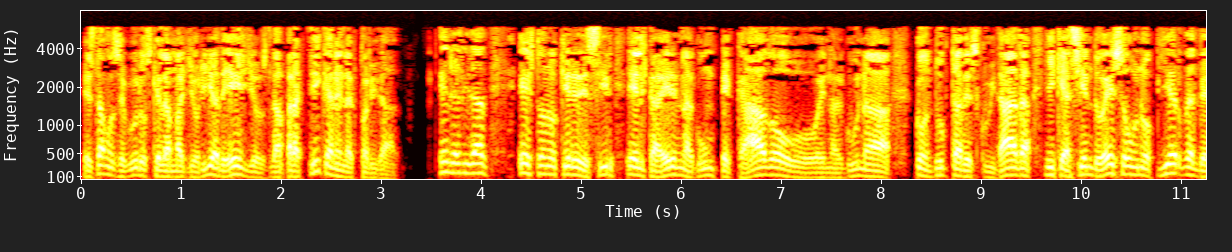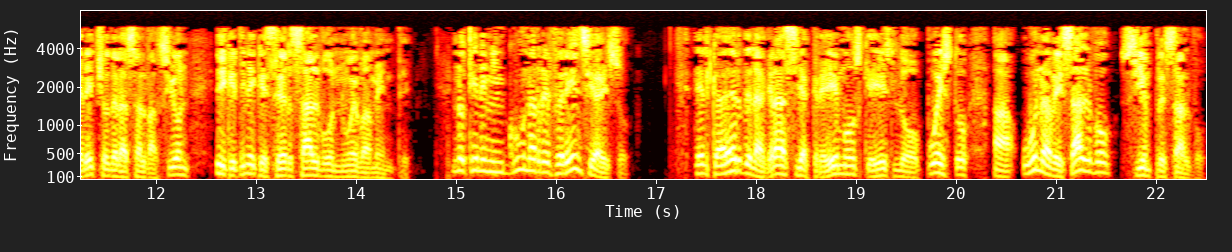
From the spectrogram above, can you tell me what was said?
estamos seguros que la mayoría de ellos la practican en la actualidad. En realidad, esto no quiere decir el caer en algún pecado o en alguna conducta descuidada y que haciendo eso uno pierda el derecho de la salvación y que tiene que ser salvo nuevamente. No tiene ninguna referencia a eso. El caer de la gracia creemos que es lo opuesto a una vez salvo, siempre salvo.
